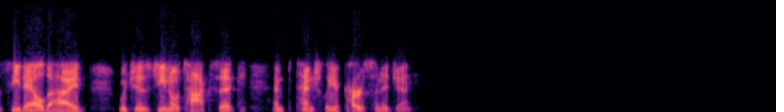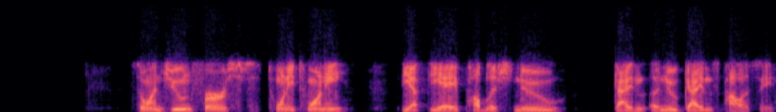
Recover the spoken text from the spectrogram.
acetaldehyde, which is genotoxic and potentially a carcinogen. So on June 1st, 2020, the FDA published new guidance, a new guidance policy.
